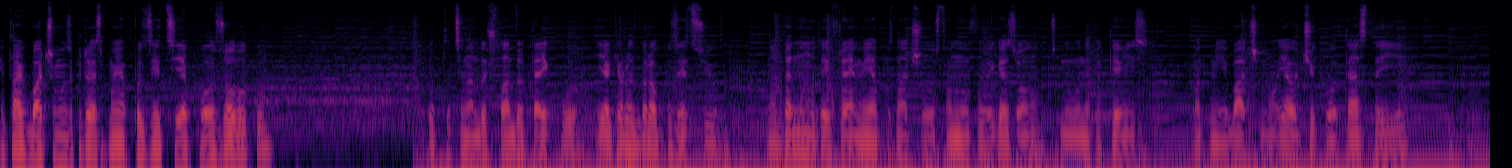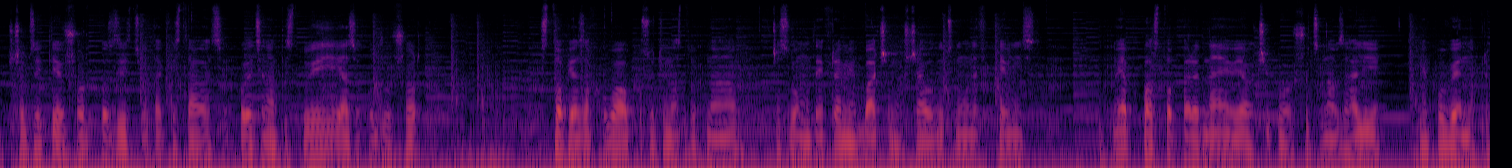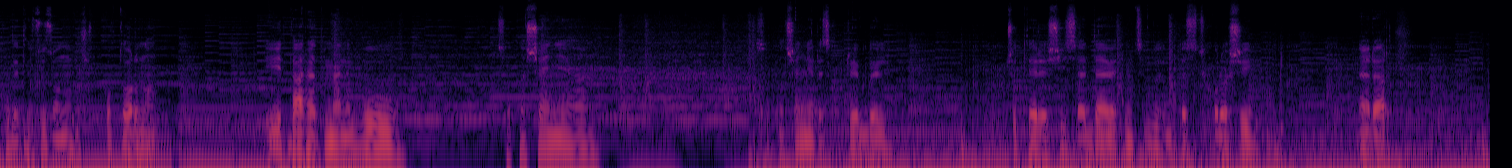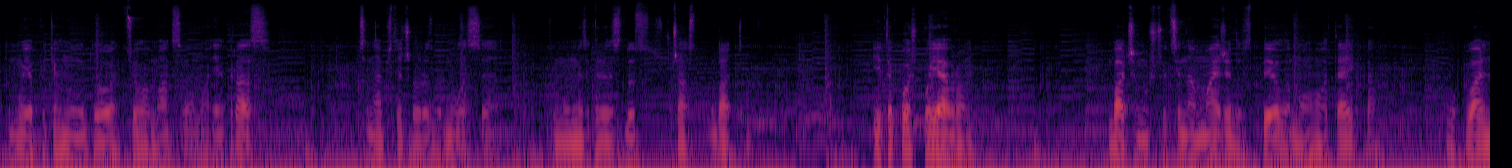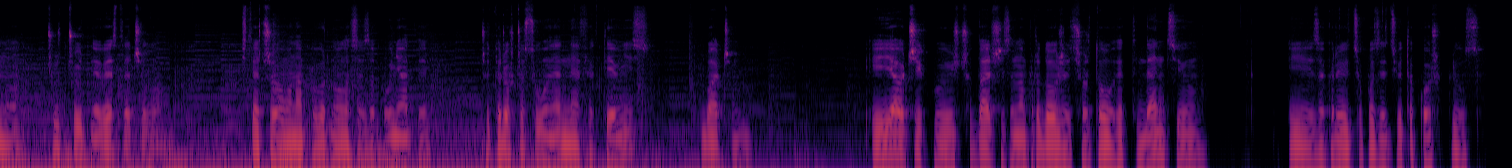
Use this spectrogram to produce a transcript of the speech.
І так, бачимо, закрилась моя позиція по золоту. Тобто ціна дійшла до тейку. Як я розбирав позицію, на денному тайфреймі я позначив основну ФВГ зону, цінову неефективність. От ми її бачимо. Я очікував тести її, щоб зайти в шорт позицію. Так і сталося. Коли ціна тестує її, я заходжу в шорт. Стоп я заховав, по суті, у нас тут на часовому тайфреймі бачимо ще одну цінову неефективність. Ну я поклав стоп перед нею, я очікував, що ціна взагалі не повинна приходити в цю зону повторно. І таргет у мене був соотношення, соотношення риск прибиль 4,69, ну це досить хороший РР. Тому я потягнув до цього максимуму. Якраз ціна після чого розвернулася, тому ми закрилися досить вчасно, удачно. І також по євро. Бачимо, що ціна майже достигла мого тейка. Буквально чуть-чуть не вистачило. Після чого вона повернулася заповняти 4-часову неефективність. Бачимо. І я очікую, що далі вона продовжить шортовувати тенденцію. І закрию цю позицію також в плюс.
